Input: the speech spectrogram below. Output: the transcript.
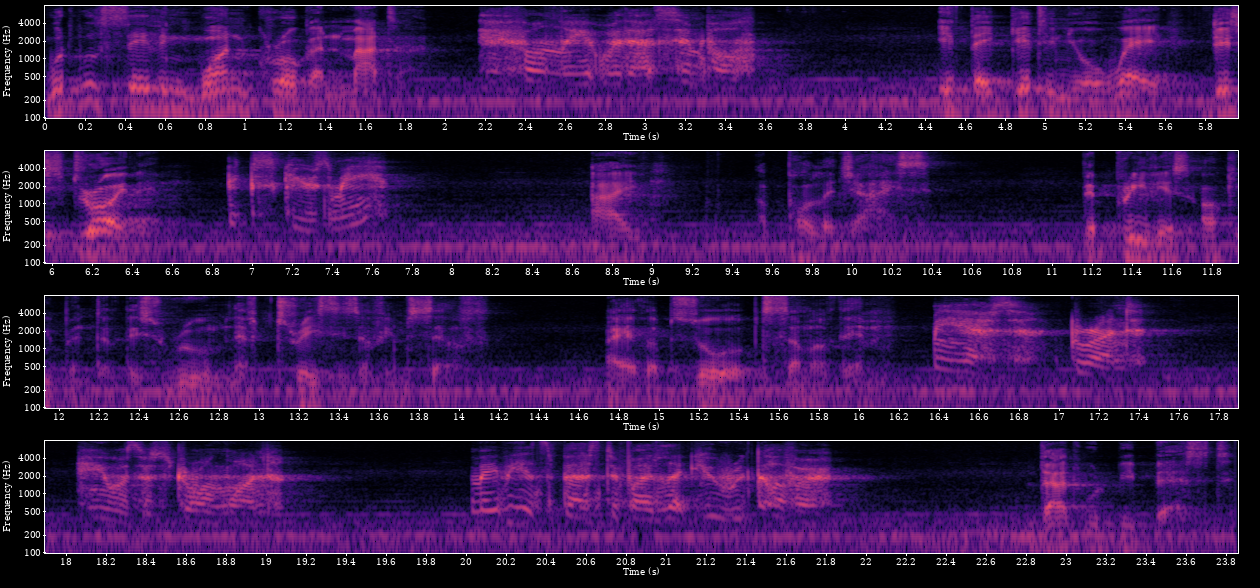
What will saving one Krogan matter? If only it were that simple. If they get in your way, destroy them. Excuse me? I apologize. The previous occupant of this room left traces of himself. I have absorbed some of them. Yes, Grunt. he was a strong one. Maybe it's best if I let you recover. That would be best.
